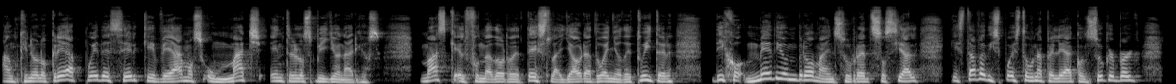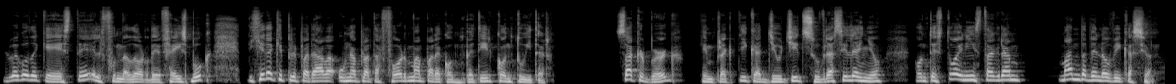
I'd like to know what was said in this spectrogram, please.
Aunque no lo crea, puede ser que veamos un match entre los billonarios. Musk, el fundador de Tesla y ahora dueño de Twitter, dijo medio en broma en su red social que estaba dispuesto a una pelea con Zuckerberg luego de que este, el fundador de Facebook, dijera que preparaba una plataforma para competir con Twitter. Zuckerberg, quien practica Jiu-Jitsu brasileño, contestó en Instagram, mándame la ubicación.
